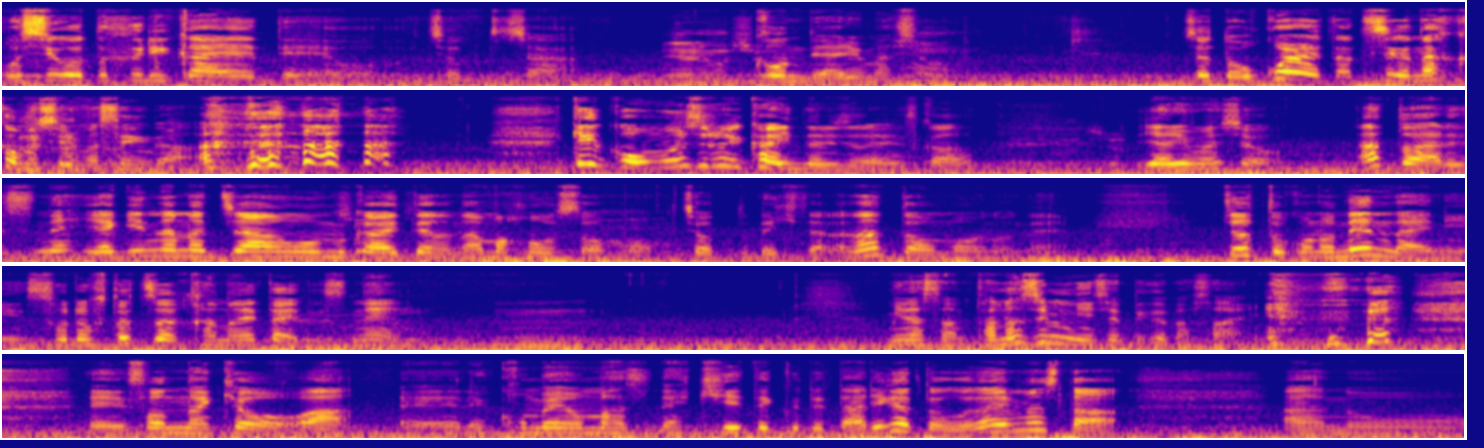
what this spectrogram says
お仕事振り返りをちょっとじゃあ今度やりましょう。うん。ちょっと怒られた私が泣くかもしれませんが。結構面白い回になるじゃないですか。やりましょう。あとあれですね八木奈々ちゃんを迎えての生放送もちょっとできたらなと思うのでちょっとこの年内にそれ2つは叶えたいですね。うん。皆さん楽しみにしててください。えーそんな今日は、えーレコメンをまずね、聞いてくれてありがとうございました。あのー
